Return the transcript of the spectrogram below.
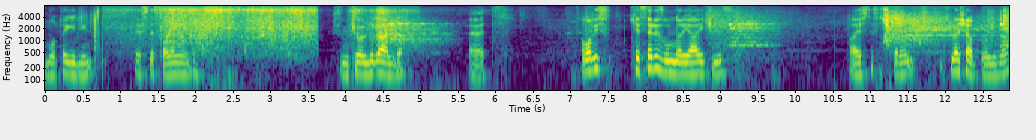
Bota gideyim. Efle falan orada. Bizimki öldü galiba. Evet. Ama biz keseriz bunları ya ikimiz. Daha estesi çıkaralım. Flash attı o güzel.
